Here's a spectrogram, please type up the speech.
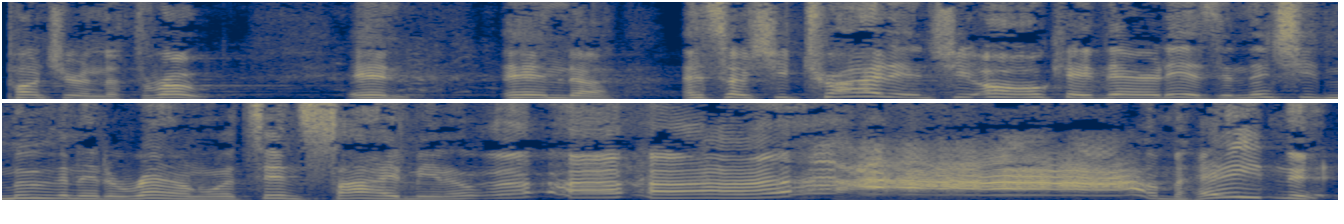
punch her in the throat. And, and, uh, and so she tried it and she, oh, okay, there it is. And then she's moving it around. What's inside me? And I'm hating it.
